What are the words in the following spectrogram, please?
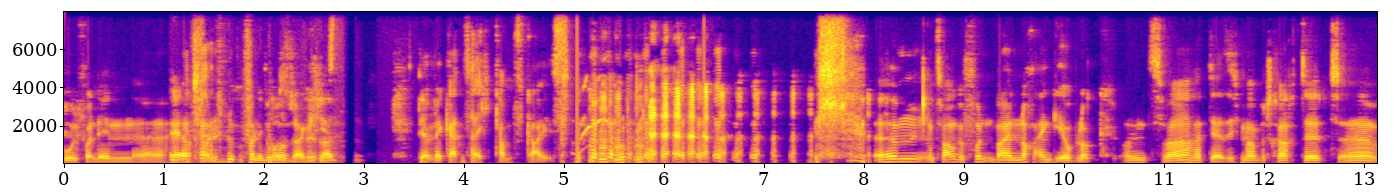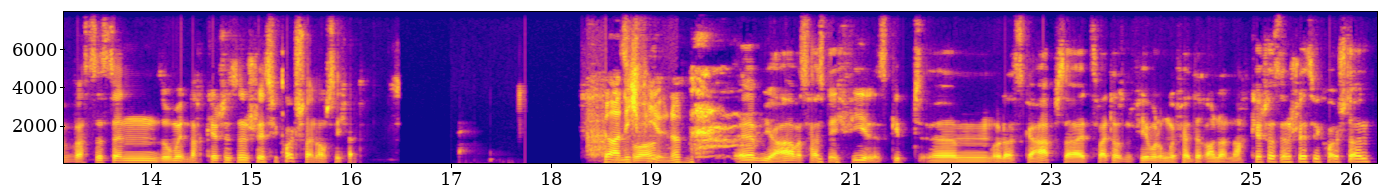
cool von den äh, Ja, von, von den Dosenjunkies. Der Wecker zeigt Kampfgeist. ähm, und zwar haben wir gefunden bei noch ein Geoblock. Und zwar hat der sich mal betrachtet, äh, was das denn so mit Nachtcaches in Schleswig-Holstein auf sich hat. Ja, Das nicht war- viel, ne? Ähm, ja, was heißt nicht viel? Es gibt ähm, oder es gab seit 2004 wohl ungefähr 300 Nachtcaches in Schleswig-Holstein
